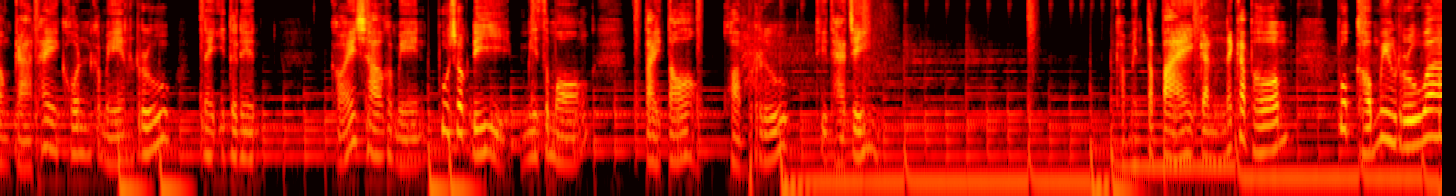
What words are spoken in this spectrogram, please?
ต้องการให้คนเขมรรู้ในอินเทอร์เน็ต ขอให้ชาวเขมรผู้โชคดีมีสมอง ไต่ตองความรู้ที่แท้จริง เมนต์ต่อไปกันนะครับผม พวกเขาไม่รู้ว่า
